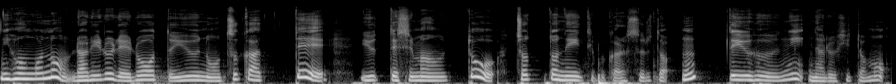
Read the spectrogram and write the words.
日本語のラリルレロというのを使って言ってしまうとちょっとネイティブからすると「ん?」っていう風になる人も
